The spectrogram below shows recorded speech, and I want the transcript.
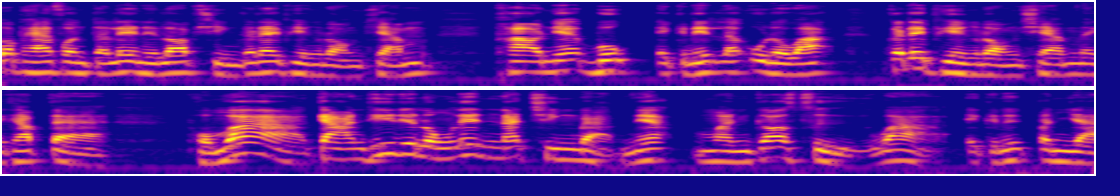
ก็แพ้ฟอนเตเล่ในรอบชิงก็ได้เพียงรองแชมป์ คราวนี้บุ๊กเอกนิตและอุระวะ ก็ได้เพียงรองแชมป์นะครับ แต่ผมว่าการที่ได้ลงเล่นนัดชิงแบบเนี้ยมันก็สื่อว่าเอกนิตปัญญา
